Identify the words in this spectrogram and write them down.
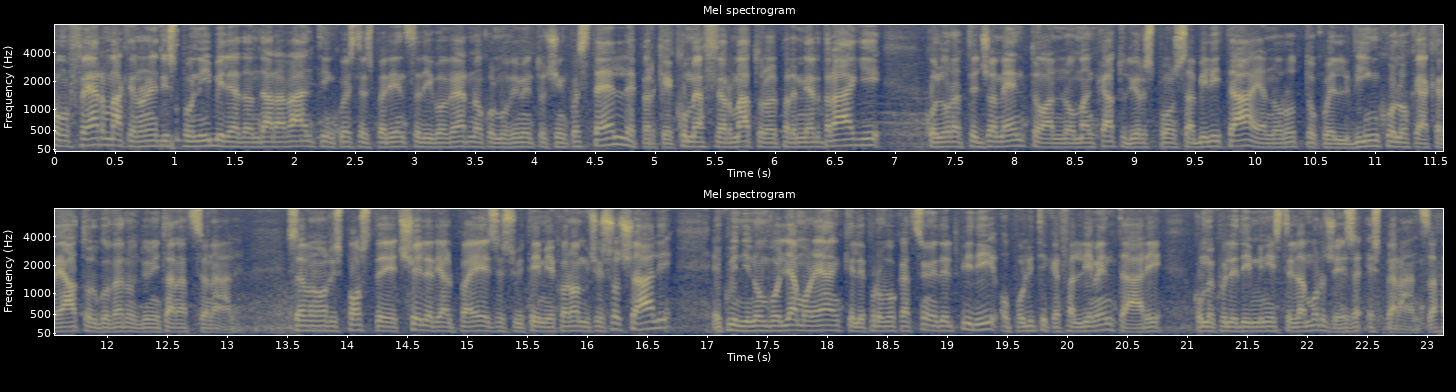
conferma che non è disponibile ad andare avanti in questa esperienza di governo col Movimento 5 Stelle perché come affermato dal Premier Draghi con il loro atteggiamento hanno mancato di responsabilità e hanno rotto quel vincolo che ha creato il governo di unità nazionale. Servono risposte celeri al Paese sui temi economici e sociali e quindi non vogliamo neanche le provocazioni del PD o politiche fallimentari come quelle dei ministri Lamorgese e Speranza.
